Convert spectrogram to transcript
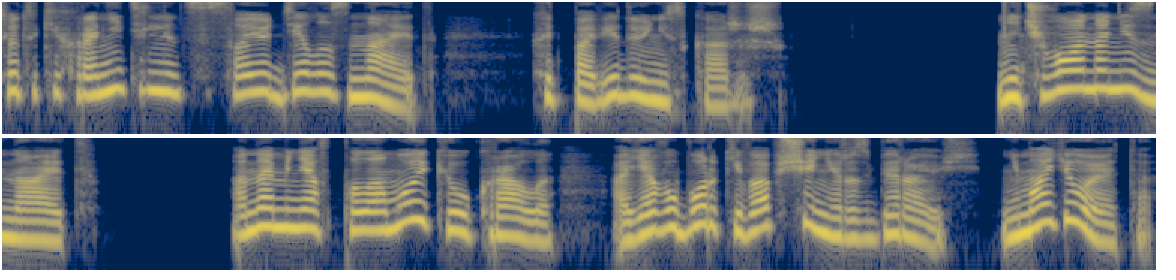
все таки хранительница свое дело знает, хоть по виду и не скажешь. Ничего она не знает. Она меня в поломойке украла, а я в уборке вообще не разбираюсь. Не мое это.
